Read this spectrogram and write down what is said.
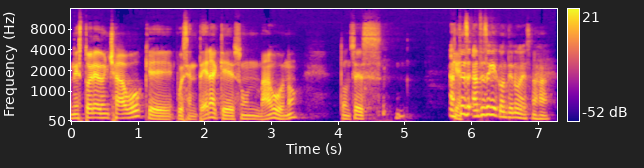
Una historia de un chavo que pues se entera que es un mago, ¿no? Entonces, Antes, antes de que continúes. ajá.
